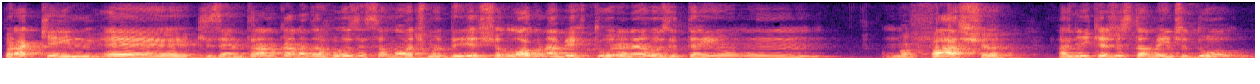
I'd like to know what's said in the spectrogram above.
Para quem é, quiser entrar no canal da Rose, essa é uma ótima deixa. Logo na abertura, né, Rose, tem um, uma faixa ali que é justamente do,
